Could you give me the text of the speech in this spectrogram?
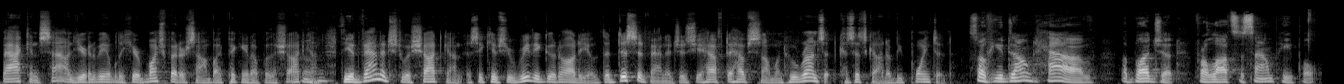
back in sound, you're going to be able to hear much better sound by picking it up with a shotgun. Mm-hmm. The advantage to a shotgun is it gives you really good audio. The disadvantage is you have to have someone who runs it because it's got to be pointed. So if you don't have a budget for lots of sound people,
